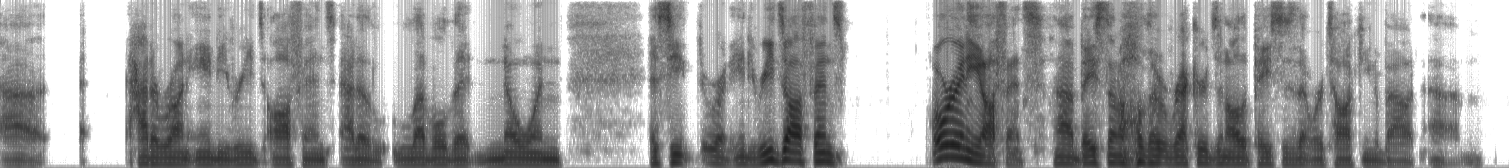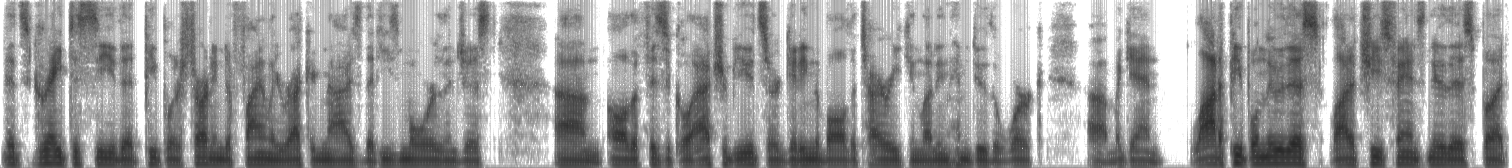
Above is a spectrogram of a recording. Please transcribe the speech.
uh, how to run Andy Reid's offense at a level that no one has seen run Andy Reid's offense or any offense uh, based on all the records and all the paces that we're talking about. Um, it's great to see that people are starting to finally recognize that he's more than just um, all the physical attributes or getting the ball to Tyreek and letting him do the work. Um, again, A lot of people knew this. A lot of Chiefs fans knew this, but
